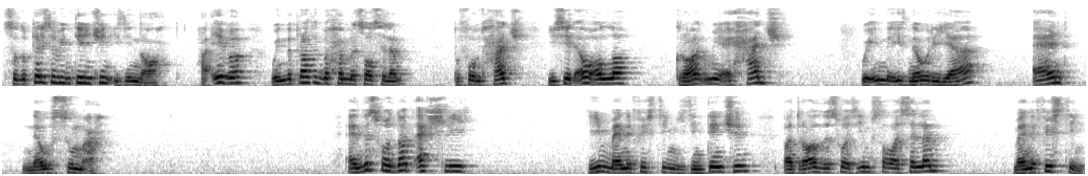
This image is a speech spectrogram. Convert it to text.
So the place of intention is in the heart. However, when the Prophet Muhammad performed Hajj, he said, Oh Allah, grant me a Hajj wherein there is no riyah and no sum'ah. And this was not actually him manifesting his intention, but rather this was him وسلم, manifesting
